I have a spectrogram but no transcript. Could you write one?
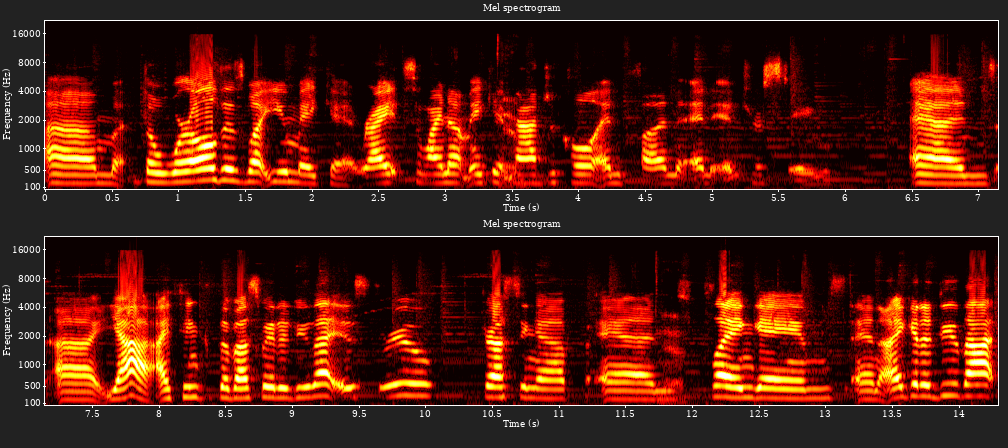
um, the world is what you make it, right? So why not make it Yeah. magical and fun and interesting? And uh, yeah, I think the best way to do that is through dressing up and Yeah. playing games, and I get to do that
